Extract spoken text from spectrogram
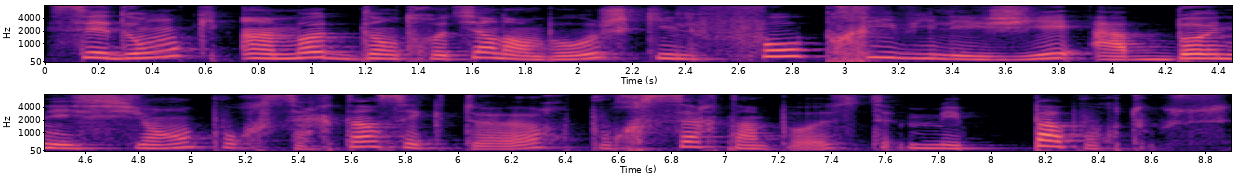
C'est donc un mode d'entretien d'embauche qu'il faut privilégier à bon escient pour certains secteurs, pour certains postes, mais pas pour tous.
